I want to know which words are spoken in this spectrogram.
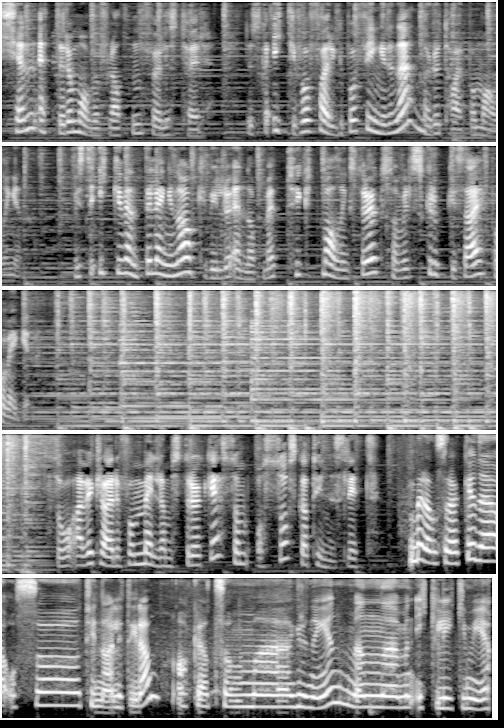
Kjenn etter om overflaten føles tørr. Du skal ikke få farge på fingrene når du tar på malingen. Hvis du ikke venter lenge nok, vil du ende opp med et tykt malingsstrøk som vil skrukke seg på veggen. Så er vi klare for mellomstrøket, som også skal tynnes litt. Mellomstrøket er også tynna litt, akkurat som eh, grunningen, men, eh, men ikke like mye.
